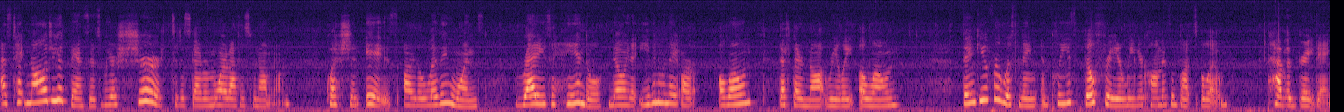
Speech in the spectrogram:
As technology advances, we are sure to discover more about this phenomenon. Question is, are the living ones ready to handle knowing that even when they are alone, that they're not really alone? Thank you for listening, and please feel free to leave your comments and thoughts below. Have a great day.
